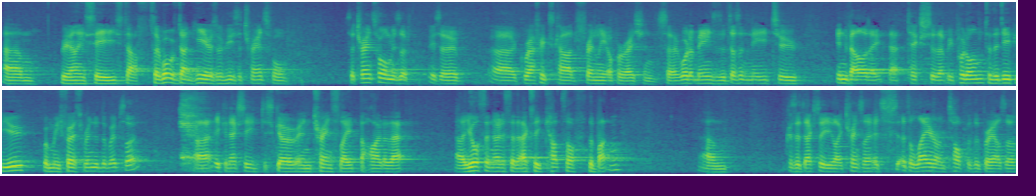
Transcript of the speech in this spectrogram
Um, we only see stuff. So what we've done here is we've used a transform. So transform is a, is a uh, graphics card friendly operation. So what it means is it doesn't need to invalidate that texture that we put onto the GPU when we first rendered the website. Uh, it can actually just go and translate the height of that. Uh, you also notice that it actually cuts off the button because um, it's actually like translate. It's, it's a layer on top of the browser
